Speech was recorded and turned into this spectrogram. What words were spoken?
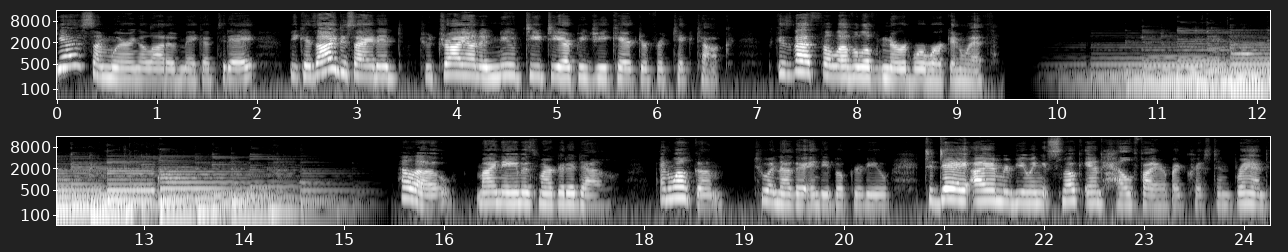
yes, I'm wearing a lot of makeup today because I decided to try on a new TTRPG character for TikTok because that's the level of nerd we're working with. Hello, my name is Margaret Adelle, and welcome to another indie book review. Today I am reviewing Smoke and Hellfire by Kristen Brand.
